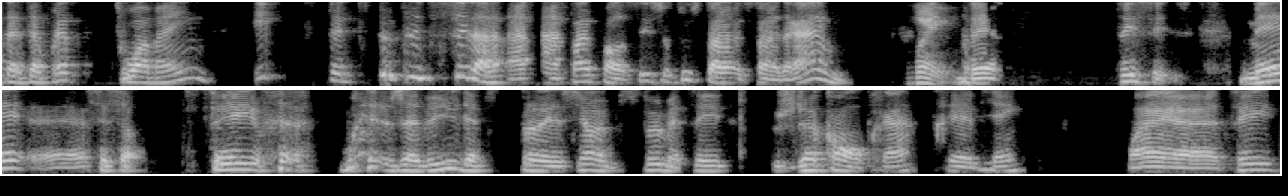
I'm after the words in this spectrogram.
tu interprètes toi-même, c'est un petit peu plus difficile à, faire passer, surtout si c'est un, drame. Oui. Bref. mais euh, c'est ça. moi, j'avais eu la petite pression un petit peu, mais je comprends très bien. Ouais, euh, tu sais,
